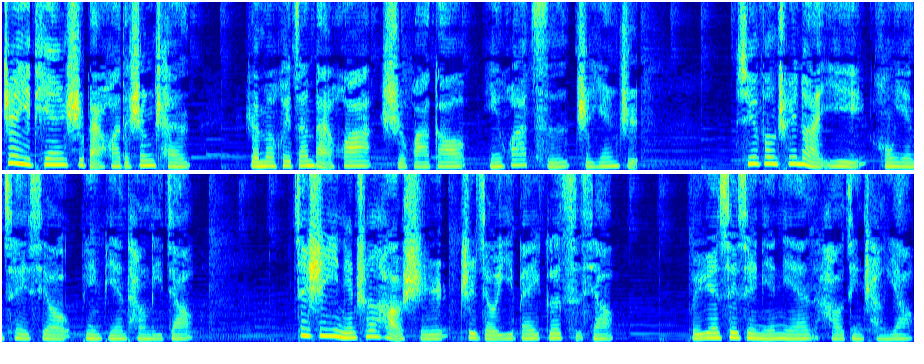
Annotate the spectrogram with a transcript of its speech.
这一天是百花的生辰，人们会簪百花、拾花糕、迎花瓷、制胭脂，熏风吹暖意，红颜翠袖，鬓边糖梨娇。最是一年春好时，置酒一杯歌此宵，唯愿岁岁年年好景常邀。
